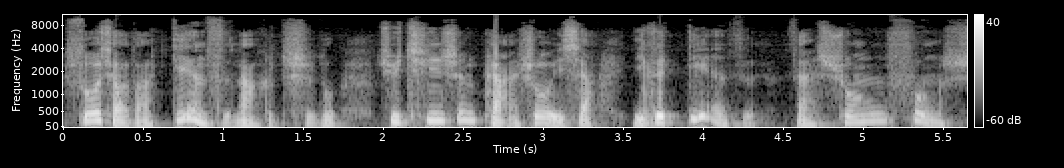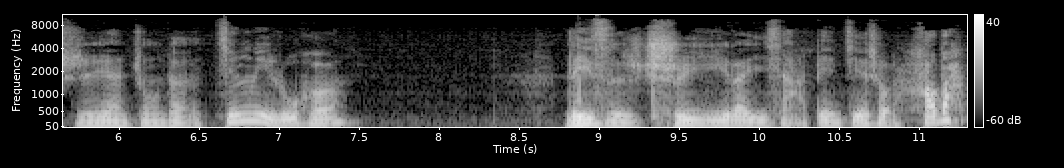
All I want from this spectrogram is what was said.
缩小到电子那个尺度，去亲身感受一下一个电子在双缝实验中的经历如何。”离子迟疑了一下，便接受了。好吧，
